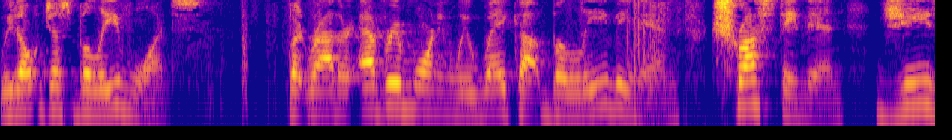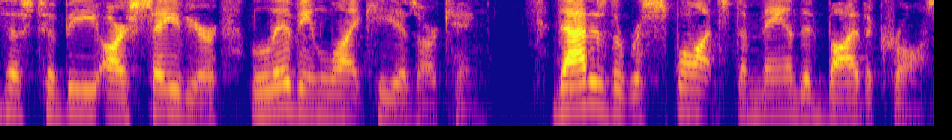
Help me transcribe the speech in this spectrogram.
We don't just believe once, but rather every morning we wake up believing in, trusting in Jesus to be our Savior, living like He is our King. That is the response demanded by the cross.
